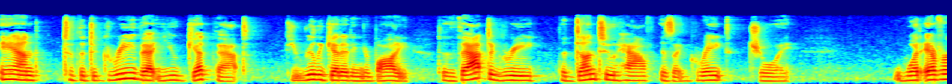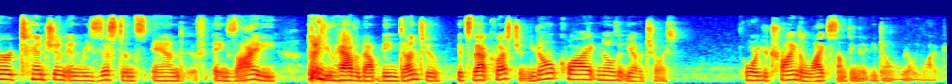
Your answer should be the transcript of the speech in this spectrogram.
And to the degree that you get that, you really get it in your body, to that degree the done to half is a great joy. Whatever tension and resistance and anxiety you have about being done to, It's that question. You don't quite know that you have a choice. Or you're trying to like something that you don't really like.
